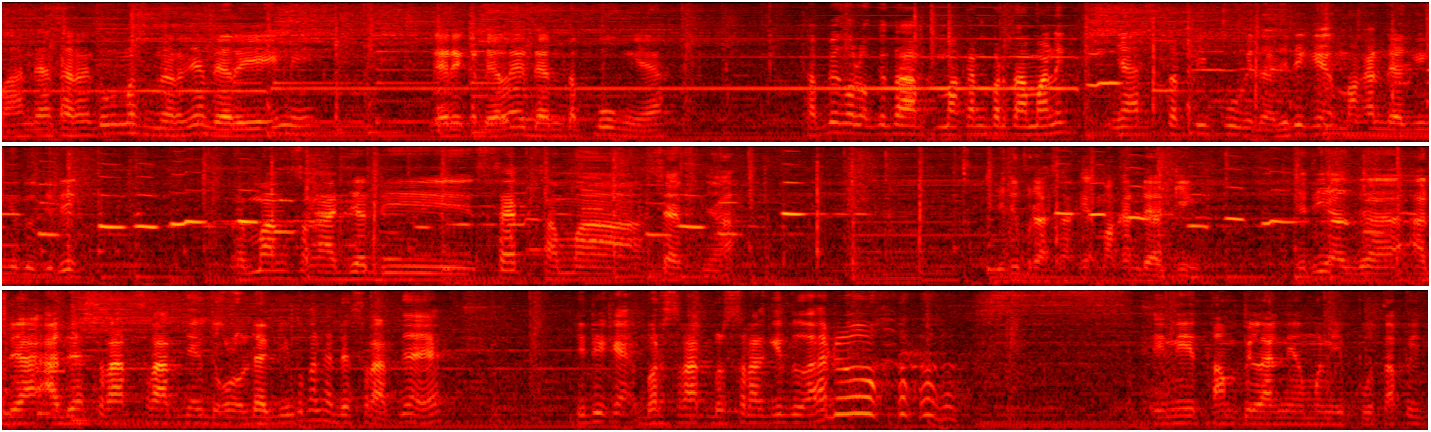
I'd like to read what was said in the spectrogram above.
Bahan dasarnya itu memang sebenarnya dari ini, dari kedelai dan tepung ya. Tapi kalau kita makan pertama nih, nyat tertipu kita. Jadi kayak makan daging gitu. Jadi memang sengaja di set sama chefnya. Jadi berasa kayak makan daging. Jadi agak ada ada serat-seratnya itu. Kalau daging itu kan ada seratnya ya. Jadi kayak berserat-berserat gitu. Aduh. Ini tampilan yang menipu tapi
